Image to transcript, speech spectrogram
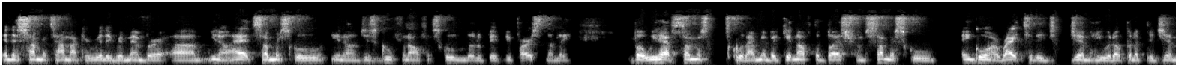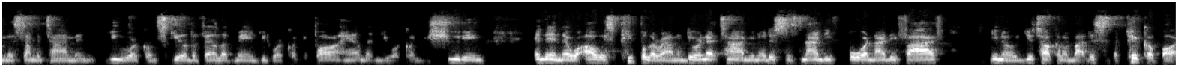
in the summertime, I can really remember. Um, you know, I had summer school. You know, just goofing off in school a little bit, me personally. But we'd have summer school. I remember getting off the bus from summer school and going right to the gym. He would open up the gym in the summertime, and you work on skill development. You'd work on your ball handling. You work on your shooting. And then there were always people around. And during that time, you know, this is 94, 95 you know, you're talking about this is the pickup ball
